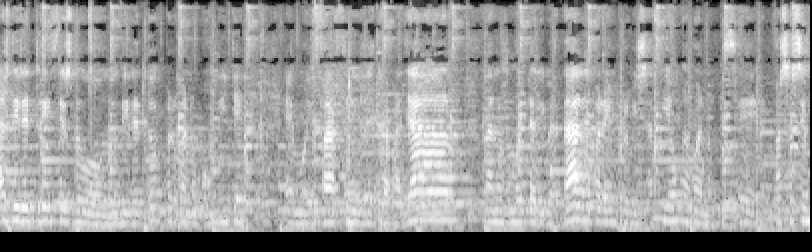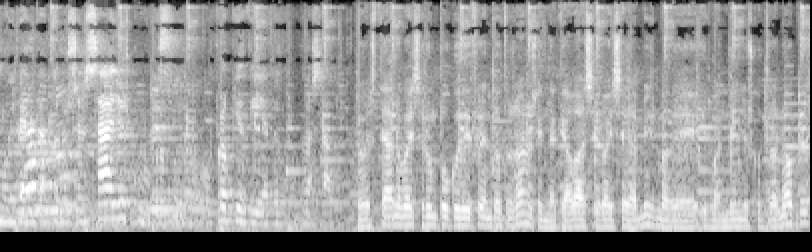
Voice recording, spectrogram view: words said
as directrices do, do director, pero, bueno, con Mille é moi fácil de traballar, danos moita liberdade para a improvisación e, bueno, se, pasase moi ben tanto nos ensaios como propio, o propio día do, do asalto. Este ano vai ser un pouco diferente a outros anos, ainda que a base vai ser a mesma de Irmandiños contra Nobres,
